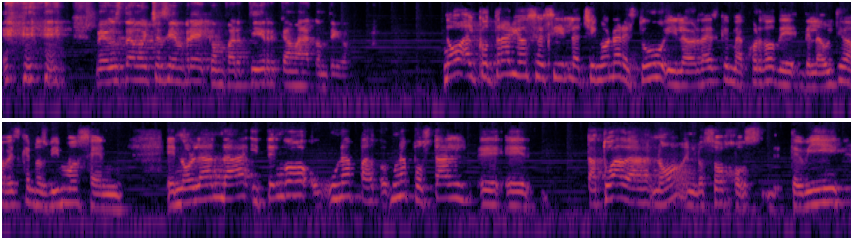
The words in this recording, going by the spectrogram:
me gusta mucho siempre compartir cámara contigo. No, al contrario, Ceci, la chingona eres tú y la verdad es que me acuerdo de, la última vez que nos vimos en, en Holanda y tengo una, una postal eh, eh, tatuada, ¿no? En los ojos. Te vi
